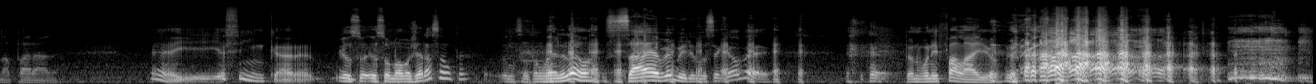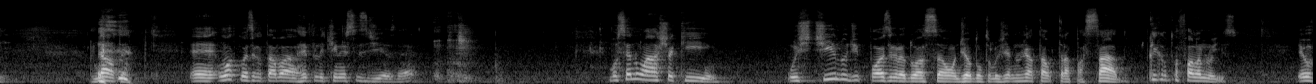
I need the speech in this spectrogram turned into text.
na parada. É, e assim, cara. Eu sou, eu sou nova geração, tá? Eu não sou tão velho, não. Saia vermelho, você que é o velho. Eu não vou nem falar, eu. Dalton, é, uma coisa que eu estava refletindo esses dias, né? Você não acha que o estilo de pós-graduação de odontologia não já está ultrapassado? Por que, que eu estou falando isso? Eu,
